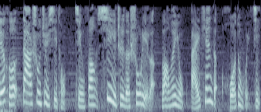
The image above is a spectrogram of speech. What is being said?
结合大数据系统，警方细致地梳理了王文勇白天的活动轨迹，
